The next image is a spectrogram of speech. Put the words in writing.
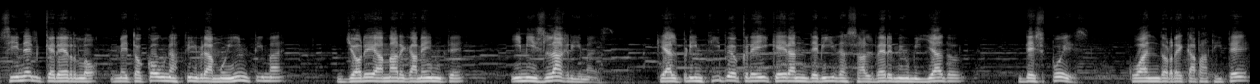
sin él quererlo, me tocó una fibra muy íntima, lloré amargamente y mis lágrimas, que al principio creí que eran debidas al verme humillado, después, cuando recapacité,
